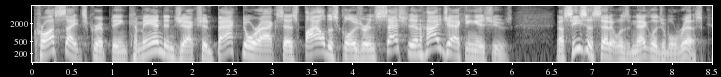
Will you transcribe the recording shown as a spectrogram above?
cross site scripting, command injection, backdoor access, file disclosure, and session hijacking issues. Now, CISA said it was a negligible risk.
